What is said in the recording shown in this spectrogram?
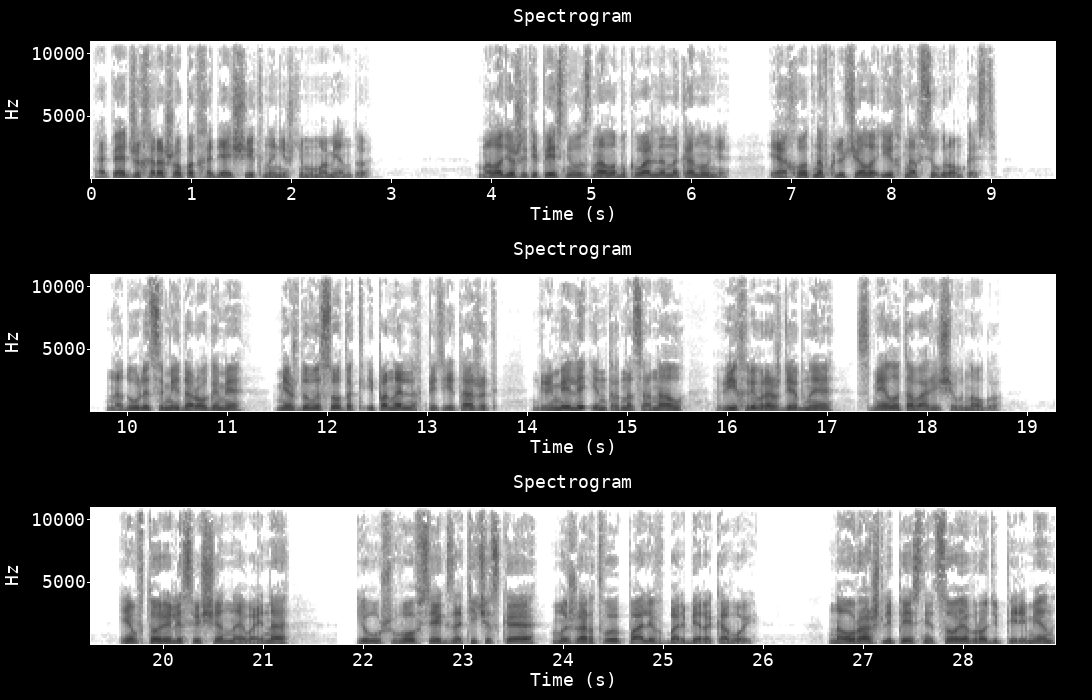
опять же хорошо подходящие к нынешнему моменту. Молодежь эти песни узнала буквально накануне и охотно включала их на всю громкость. Над улицами и дорогами между высоток и панельных пятиэтажек гремели «Интернационал», «Вихри враждебные», «Смело товарищи в ногу». Им вторили «Священная война» и уж вовсе экзотическая «Мы жертвую пали в борьбе роковой». На ура шли песни Цоя вроде «Перемен»,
